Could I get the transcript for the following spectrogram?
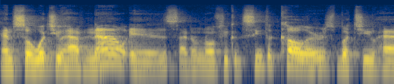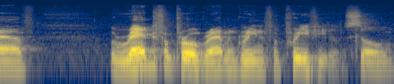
And so what you have now is, I don't know if you could see the colors, but you have red for program and green for preview. So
